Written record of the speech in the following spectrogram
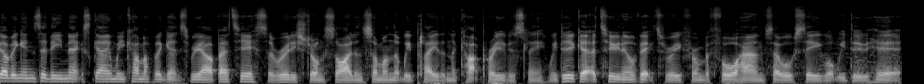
Going into the next game, we come up against Real Betis, a really strong side and someone that we played in the Cup previously. We do get a 2 0 victory from beforehand, so we'll see what we do here.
